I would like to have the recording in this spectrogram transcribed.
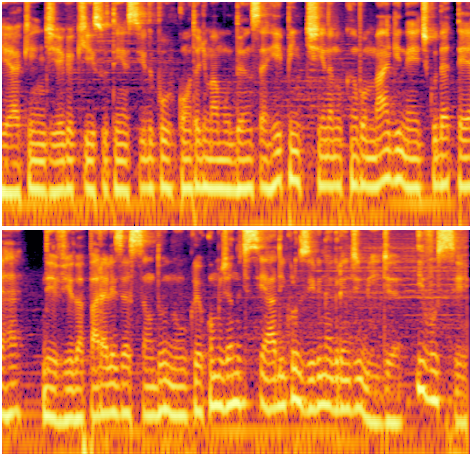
E há quem diga que isso tenha sido por conta de uma mudança repentina no campo magnético da Terra devido à paralisação do núcleo, como já noticiado inclusive na grande mídia. E você?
